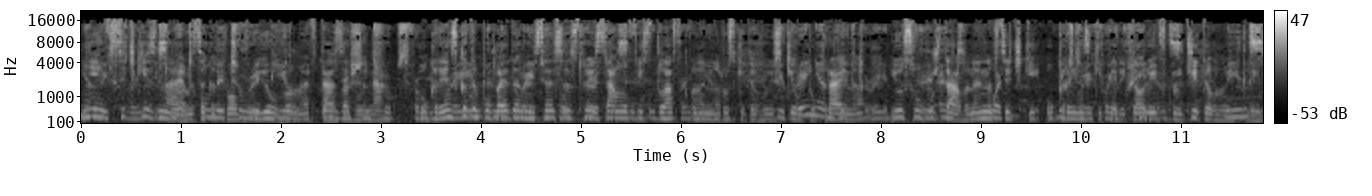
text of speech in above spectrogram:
Ние всички знаем за какво воюваме в тази война. Украинската победа не се състои само в изтласкване на руските войски от Украина и освобождаване на всички украински територии, включително и Крим.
